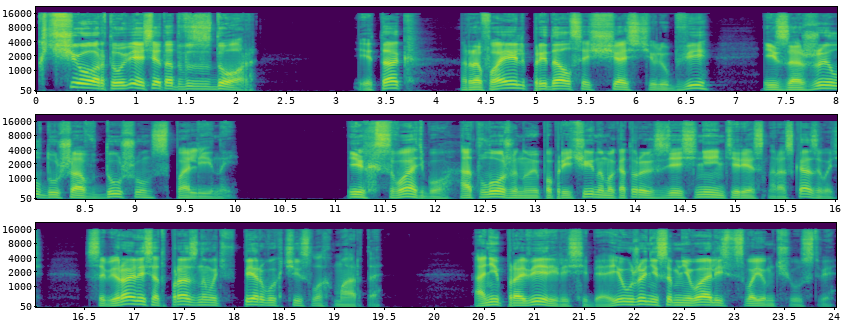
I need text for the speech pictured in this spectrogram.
«К черту весь этот вздор!» Итак, Рафаэль предался счастью любви и зажил душа в душу с Полиной. Их свадьбу, отложенную по причинам, о которых здесь неинтересно рассказывать, собирались отпраздновать в первых числах марта. Они проверили себя и уже не сомневались в своем чувстве.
